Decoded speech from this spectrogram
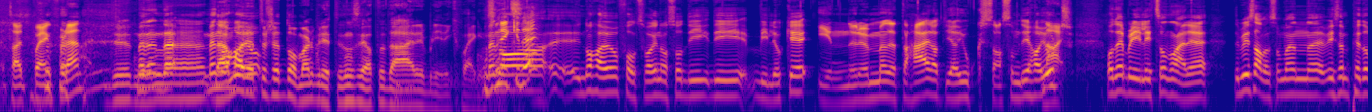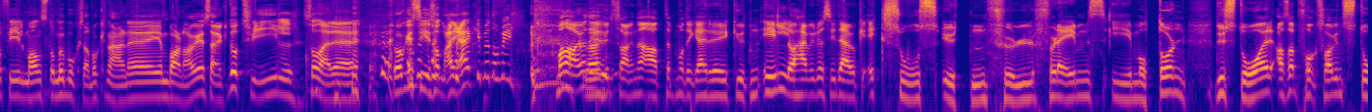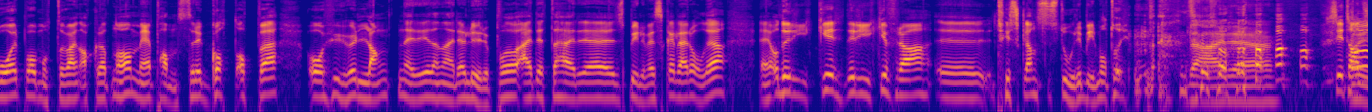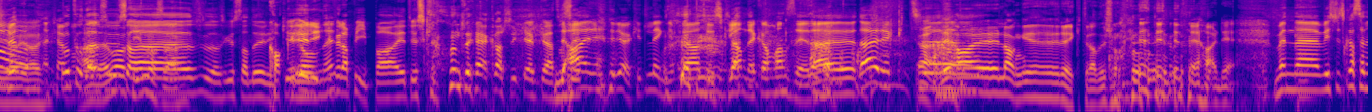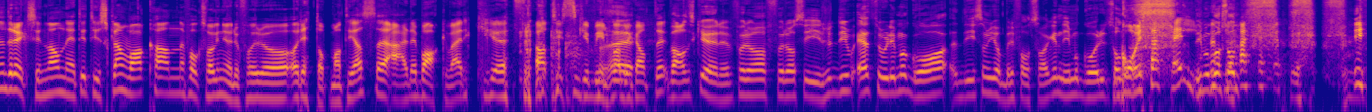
Jeg tar et poeng for den. Du, Men men, den- uh, men der må har rett og slett dommeren bryte inn og si at det der blir ikke poeng. Men nå, ikke eh, nå har jo Volkswagen også de, de vil jo ikke innrømme dette her, at de har juksa som de har Nei. gjort. Og det blir litt sånn derre Det blir samme som en eh, Hvis en pedofil mann står med buksa på knærne i en barnehage, så er det ikke noe tvil. Sånn derre Du kan ikke si sånn Nei, jeg er ikke pedofil. Man har jo det utsagnet at det på en måte ikke er røyk uten ild, og her vil du si det er jo ikke eksos uten full flames i motoren. Du står, altså Volkswagen står på motorveien akkurat nå med panseret godt oppe og huet langt nedi den der jeg lurer på Er dette her eh, spylevæske eller er det olje? Eh, og det ryker. Det ryker fra uh, Tysklands store bilmotor. Det er uh, Sitat slutt. Var sa fin, altså. trodde jeg skulle sa det ryker, ryker fra pipa i Tyskland. Det er kanskje ikke helt greit å si. Det har røket lenge fra Tyskland, det kan man se. Det er, det er røkt. ja, eh, De har lange røyktradisjoner. det har de. Men uh, hvis vi skal sende et røyksignal ned til Tyskland, hva kan Volkswagen gjøre for å, å rette opp, Mathias? Er det bakverk eh, fra tyske bilfabrikanter? Hva de skal gjøre for å, for å si? De, jeg tror de må gå De som jobber i Volkswagen, de må gå ut sånn Gå i seg selv! De må gå sånn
